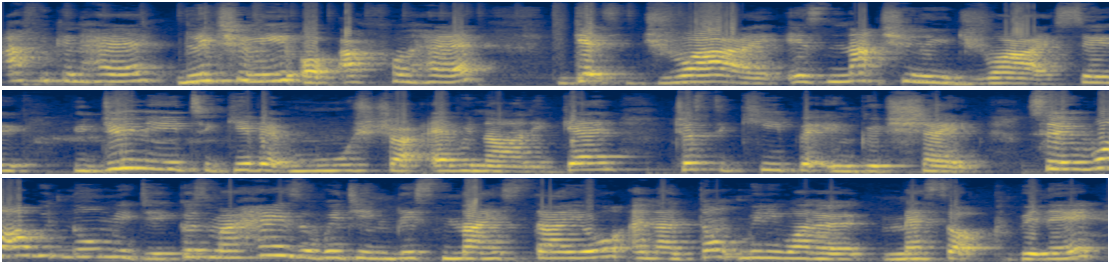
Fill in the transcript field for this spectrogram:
African hair literally or Afro hair gets dry it's naturally dry. So you do need to give it moisture every now and again just to keep it in good shape. So what I would normally do because my hair is already in this nice style and I don't really want to mess up with it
